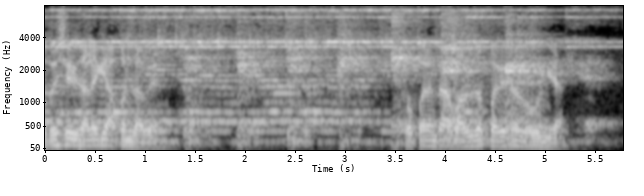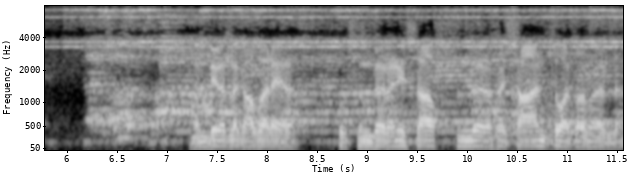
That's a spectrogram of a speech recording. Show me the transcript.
अभिषेक झाला की आपण जाऊया. तोपर्यंत हा बाजूचा परिसर बघून घ्या. मंदिरातला गाभारा आहे खूप सुंदर आणि साफ सुंदर असं शांत वातावरणातलं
